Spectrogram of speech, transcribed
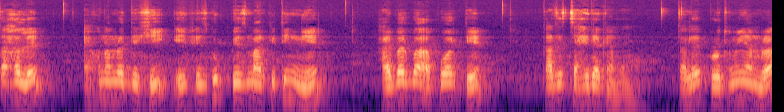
তাহলে, এখন আমরা দেখি এই ফেসবুক পেজ মার্কেটিং নিয়ে ফাইবার বা আপওয়ার্কে কাজের চাহিদা কেমন। তাহলে প্রথমেই আমরা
